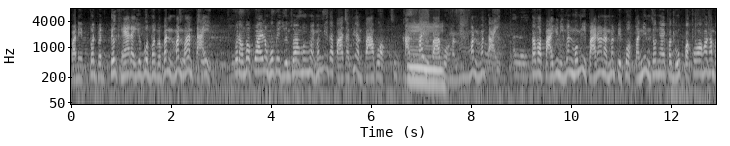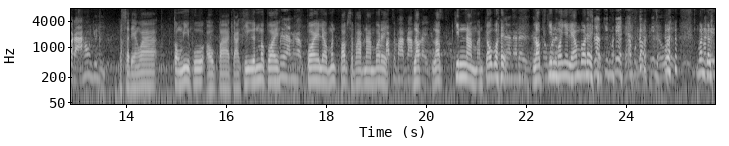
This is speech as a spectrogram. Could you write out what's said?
บัดนี้เพิ่นเป็นตึกแห่ได้อยู่พุ่นเพิ่นก็มันมันมันตาย เพิ่นเอามาปล่อยลงผมไปยืนซองมึงห้อยมันมีแต่ปลาตะเพียนปลาพวกขาไข่ปลาพวกนั้นมันมันตายแต่ว่าปลาอยู่นี่มันบ่มีปลาเท่านั้นมันเป็นพวกปลานิ่มส่วนใหญ่ปลาดุกปลาคอเฮาธรรมดาเฮาอยู่นี่แสดงว่าต้องมีผู้เอาปลาจากที่อื่นมาปล่อยแม่นครับ ปล่อยแล้วมันปรับสภาพน้ำบ่ได้ปรับสภาพน้ำรับ่บได้ รับกินน้ำอันเก่าบ่ได้แม่นอะไรรับกินเพราะยายแหลมบ่ได้ รับกินไม่ได้มันก็ไม่ได้เว้ยมันก็เลย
